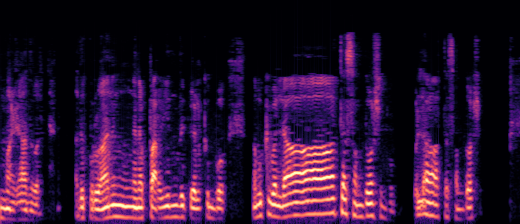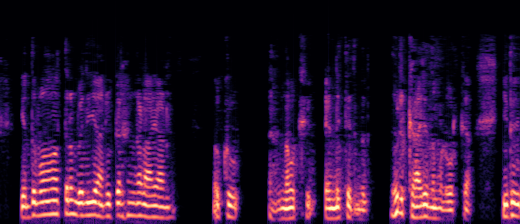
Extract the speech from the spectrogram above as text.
മഴ എന്ന് പറഞ്ഞാൽ. അത് ഖുർആൻ ഇങ്ങനെ പറയുന്നത് കേൾക്കുമ്പോൾ നമുക്ക് വല്ലാത്ത സന്തോഷം തോന്നും. വല്ലാത്ത സന്തോഷം. എന്തുമാത്രം വലിയ അനുഗ്രഹങ്ങളായാണ് നോക്കൂ നമുക്ക് എണ്ണിത്തരുന്നത്. ഒരു കാര്യം നമ്മൾ ഓർക്കുക ഇത്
